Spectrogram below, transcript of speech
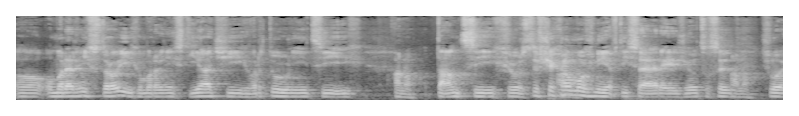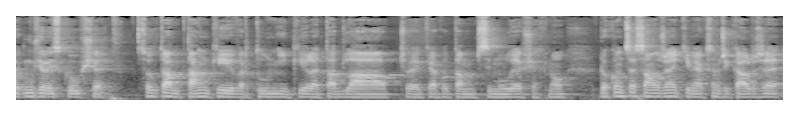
o, o moderních strojích, o moderních stíhačích, vrtulnících, ano. tancích, že prostě všechno ano. možné je v té sérii, že jo, co si ano. člověk může vyzkoušet. Jsou tam tanky, vrtulníky, letadla, člověk jako tam simuluje všechno. Dokonce samozřejmě tím, jak jsem říkal, že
